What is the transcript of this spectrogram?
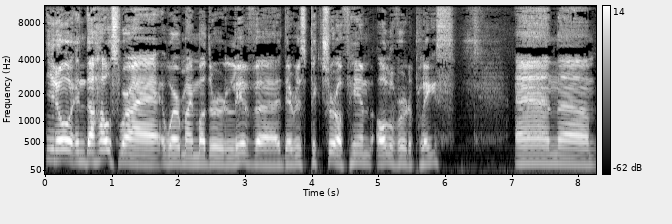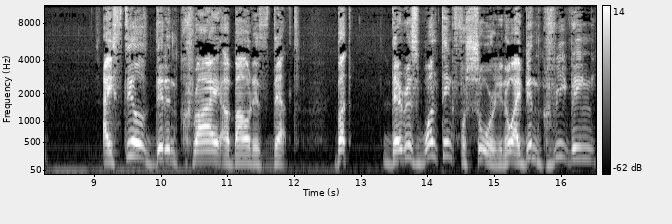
you know, in the house where I where my mother live, uh, there is picture of him all over the place, and um, I still didn't cry about his death, but there is one thing for sure, you know, I've been grieving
